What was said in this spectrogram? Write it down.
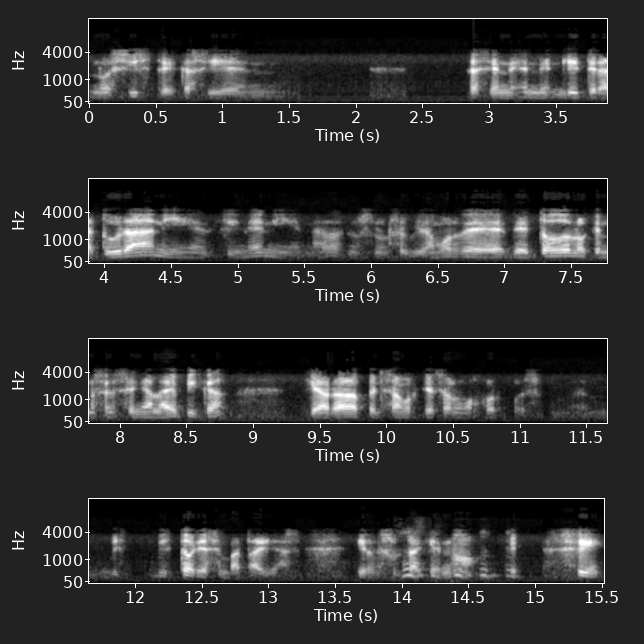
no existe casi en casi en, literatura ni en cine ni en nada. Nos, nos olvidamos de, de, todo lo que nos enseña la épica que ahora pensamos que es a lo mejor pues victorias en batallas y resulta que no sí.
